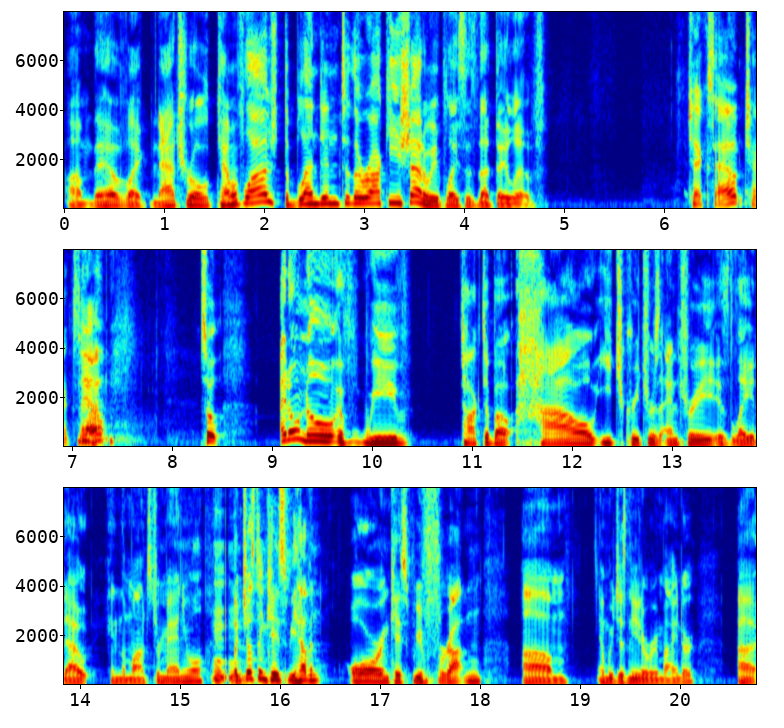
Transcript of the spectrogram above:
um, they have like natural camouflage to blend into the rocky, shadowy places that they live. Checks out. Checks Yeah. out. So I don't know if we've talked about how each creature's entry is laid out in the monster manual, but just in case we haven't, or in case we've forgotten, um, and we just need a reminder, uh,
